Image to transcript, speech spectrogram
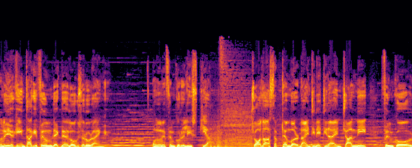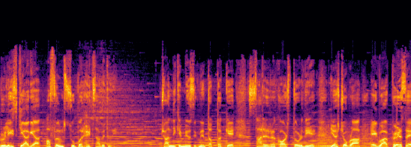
उन्हें यकीन था कि फ़िल्म देखने लोग ज़रूर आएँगे। उन्होंने फ़िल्म को रिलीज़ किया। 14 सितंबर 1989 चांदनी फ़िल्म को रिलीज़ किया गया और फ़िल्म सुपर हिट साबित हुई। चांदनी के म्यूज़िक ने तब तक के सारे रिकॉर्ड तोड़ दिए। यश चोपड़ा एक बार फिर से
